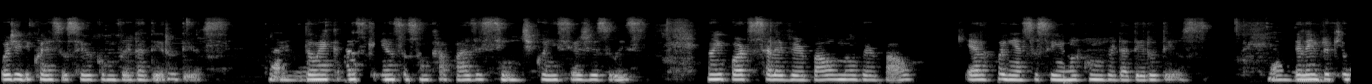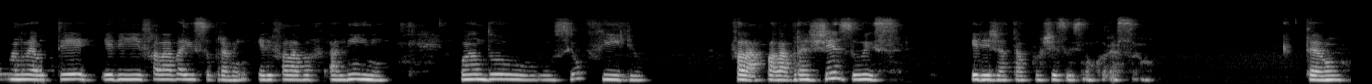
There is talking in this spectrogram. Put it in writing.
hoje ele conhece o Senhor como verdadeiro Deus. Então é, as crianças são capazes sim de conhecer Jesus. Não importa se ela é verbal ou não verbal, ela conhece o Senhor como verdadeiro Deus. Amém. Eu lembro que o Manuel T, ele falava isso para mim. Ele falava, Aline, quando o seu filho falar a palavra Jesus, ele já está com Jesus no coração. Então,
